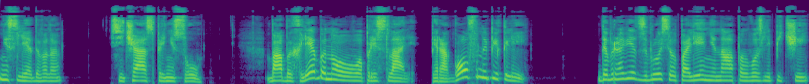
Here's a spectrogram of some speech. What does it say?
не следовало. «Сейчас принесу. Бабы хлеба нового прислали, пирогов напекли». Добровец сбросил поленья на пол возле печи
